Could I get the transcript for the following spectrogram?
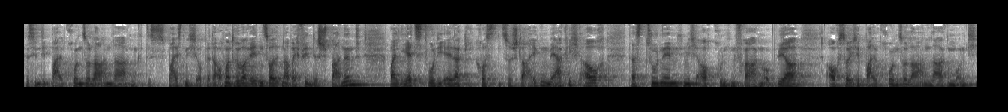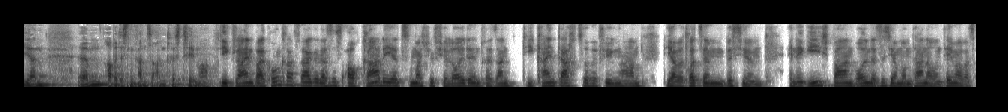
das sind die Balkonsolaranlagen. Das weiß nicht, ob wir da auch mal drüber reden sollten, aber ich finde es spannend, weil jetzt, wo die Energiekosten zu steigen, merke ich auch, dass zunehmend mich auch Kunden fragen, ob wir auch solche Balkonsolaranlagen montieren. Ähm, aber das ist ein ganz anderes Thema. Die kleinen Balkonkraftwerke, das ist auch gerade jetzt zum Beispiel für Leute interessant, die kein Dach zur Verfügung haben, die aber trotzdem ein bisschen Energie sparen wollen. Das ist ja momentan auch ein Thema, was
